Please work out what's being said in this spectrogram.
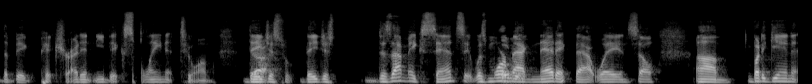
the big picture. I didn't need to explain it to them they yeah. just they just does that make sense? It was more magnetic that way. And so um but again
